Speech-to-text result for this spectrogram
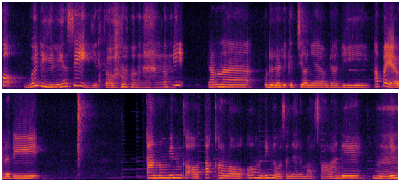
kok gue diginiin sih gitu. Mm-mm. Tapi karena udah dari kecilnya udah di apa ya udah di tanemin ke otak kalau oh mending nggak usah nyari masalah deh, mending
